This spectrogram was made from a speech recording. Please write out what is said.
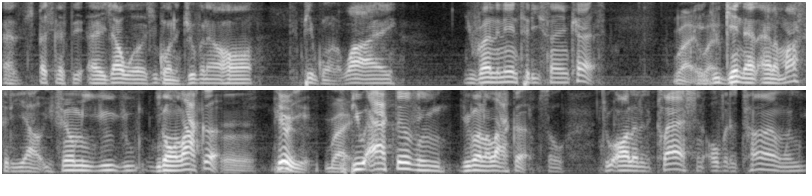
especially at the age I was, you're going to juvenile hall. People going to Y. You running into these same cats. Right. and Right. you getting that animosity out. You feel me? You you you gonna lock up. Mm. Period. Right. If you active and you're gonna lock up. So through all of the clashing over the time, when you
